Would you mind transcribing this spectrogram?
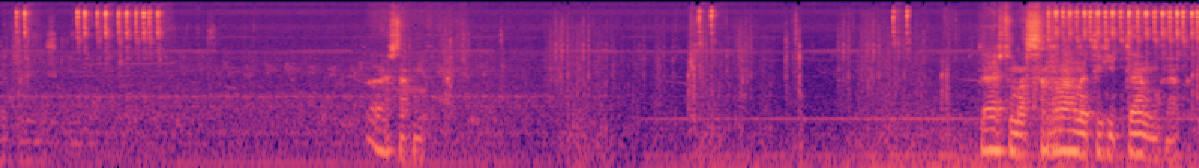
Do ciebie niski. Też tak mówię. Też tu nasrane tych itemów jak.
